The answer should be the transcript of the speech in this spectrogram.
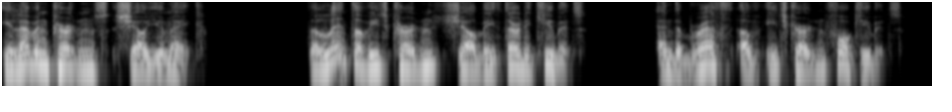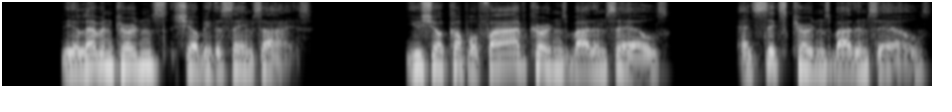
Eleven curtains shall you make. The length of each curtain shall be thirty cubits, and the breadth of each curtain four cubits. The eleven curtains shall be the same size. You shall couple five curtains by themselves, and six curtains by themselves,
